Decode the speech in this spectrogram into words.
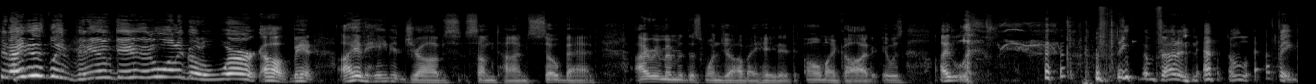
Can I just play video games? I don't want to go to work. Oh man, I have hated jobs sometimes so bad. I remember this one job I hated. Oh my god, it was I I'm thinking about it now. I'm laughing.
